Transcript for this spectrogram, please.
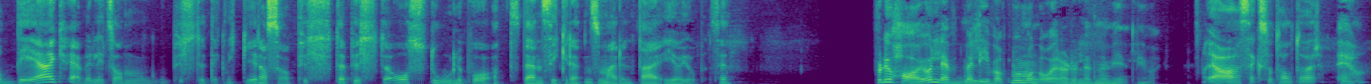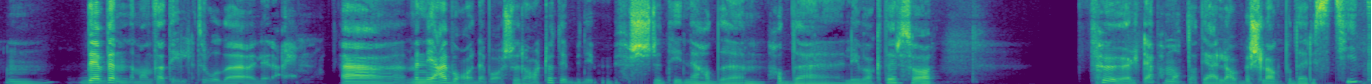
Og det krever litt sånn pusteteknikker, altså puste, puste og stole på at den sikkerheten som er rundt deg, gjør jobben sin. For du har jo levd med livvakt. Hvor mange år har du levd med livvakt? Ja, seks og et halvt år. Ja. Det venner man seg til, tro det eller ei. Eh, men jeg var, det var så rart, vet du, de første tiden jeg hadde, hadde livvakter, så følte jeg på en måte at jeg la beslag på deres tid,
